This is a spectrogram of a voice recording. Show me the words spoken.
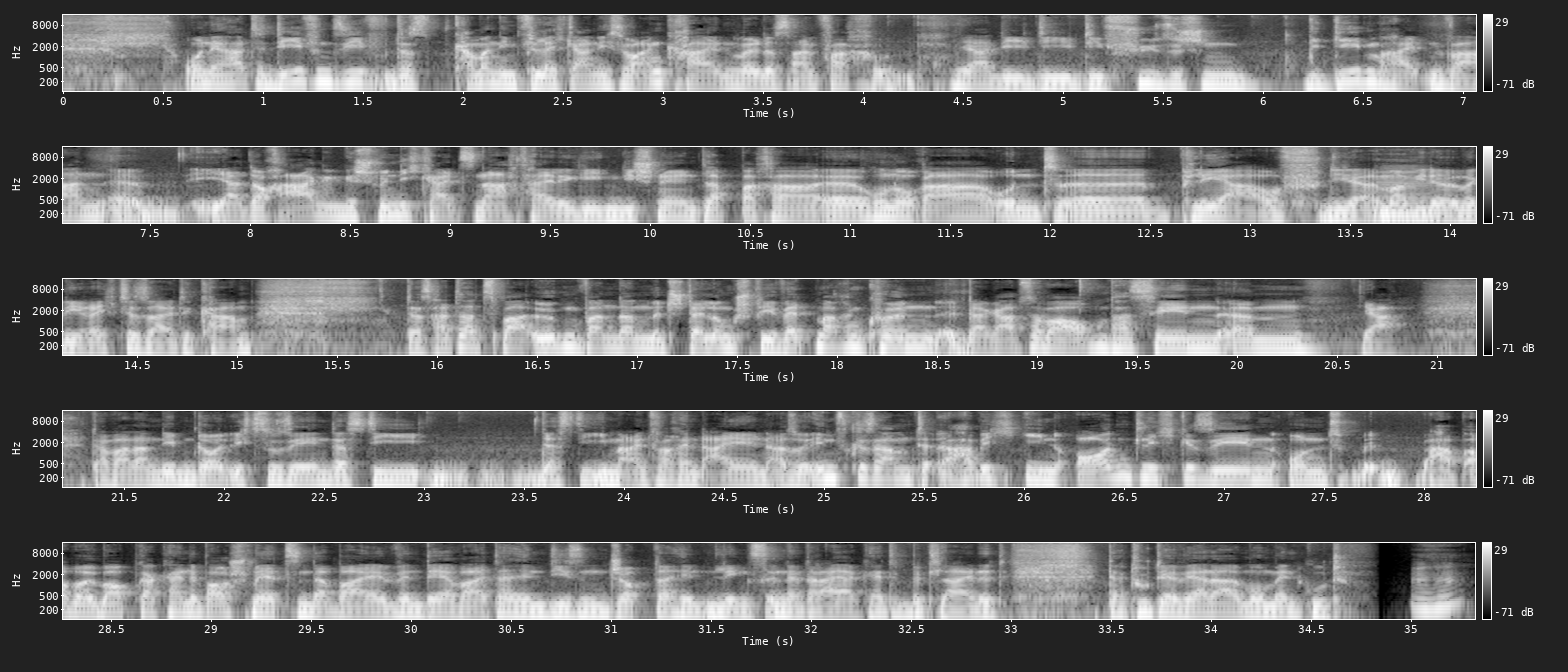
Und er hatte defensiv, das kann man ihm vielleicht gar nicht so ankreiden, weil das einfach, ja, die, die, die physischen Gegebenheiten waren, äh, ja doch arge Geschwindigkeitsnachteile gegen die schnellen Gladbacher äh, Honorar und äh, Player auf, die da immer mhm. wieder über die rechte Seite kamen. Das hat er zwar irgendwann dann mit Stellungsspiel wettmachen können, da gab es aber auch ein paar Szenen, ähm, ja, da war dann eben deutlich zu sehen, dass die, dass die ihm einfach enteilen. Also insgesamt habe ich ihn ordentlich gesehen und habe aber überhaupt gar keine Bauchschmerzen dabei, wenn der weiterhin diesen Job da hinten links in der Dreierkette bekleidet. Da tut der Werder im Moment gut. Mhm.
